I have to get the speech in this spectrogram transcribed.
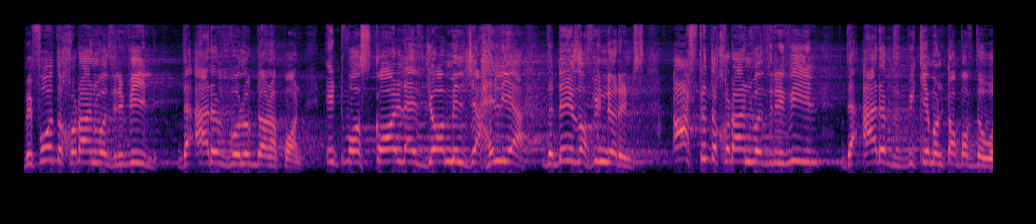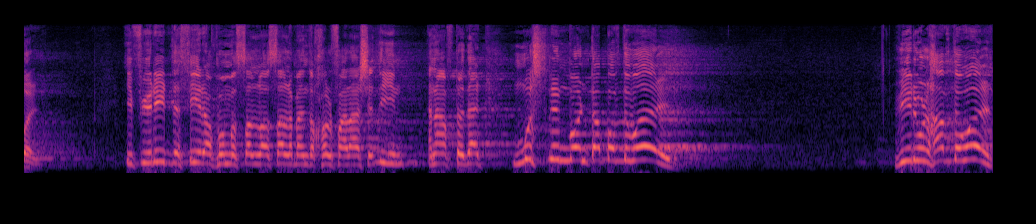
before the Quran was revealed, the Arabs were looked down upon. It was called as Yawmil Jahiliyyah, the days of ignorance. After the Quran was revealed, the Arabs became on top of the world. If you read the seerah of Muhammad sallallahu alaihi wasallam and the Khulfa Rashidin, and after that, Muslims on top of the world. We rule half the world.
